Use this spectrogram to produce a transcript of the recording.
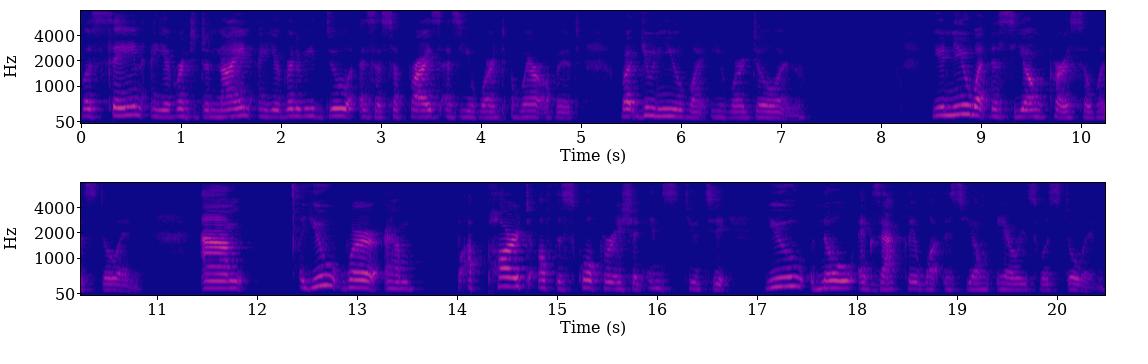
was saying and you're going to deny it and you're going to be do as a surprise as you weren't aware of it. But you knew what you were doing. You knew what this young person was doing. Um you were um a part of this corporation institute you know exactly what this young aries was doing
